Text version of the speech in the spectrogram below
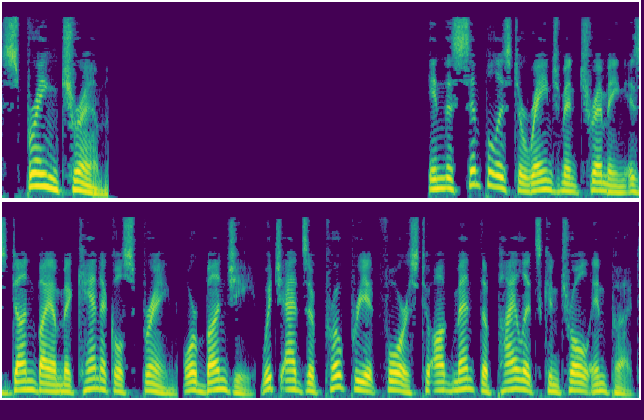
Spring trim In the simplest arrangement trimming is done by a mechanical spring or bungee which adds appropriate force to augment the pilot's control input.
